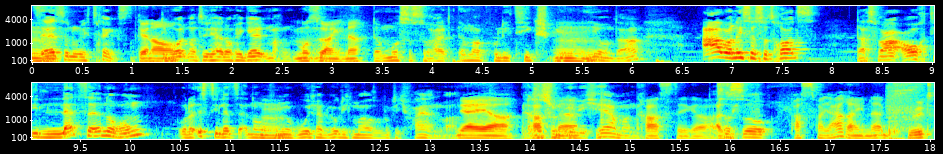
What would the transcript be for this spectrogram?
Selbst wenn du nicht trinkst. Genau. Die wollten natürlich halt auch ihr Geld machen. Musst du eigentlich, ne? Da musstest du halt immer Politik spielen, Mhm. hier und da. Aber nichtsdestotrotz, das war auch die letzte Erinnerung, oder ist die letzte Erinnerung von mir, wo ich halt wirklich mal so wirklich feiern war. Mhm. Ja, ja, das krass, ist schon ne? ewig her, Mann. Krass, Digga. Das also ist so fast zwei Jahre eigentlich, ne? Gefühlt.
